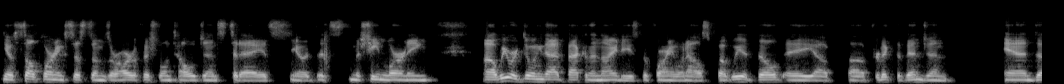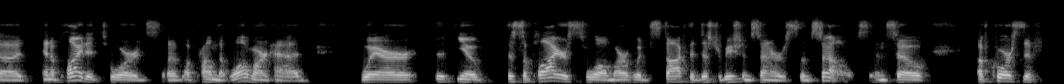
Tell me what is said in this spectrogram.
you know self-learning systems or artificial intelligence. Today, it's you know it's machine learning. Uh, we were doing that back in the 90s before anyone else, but we had built a, a, a predictive engine and uh, and applied it towards a, a, problem that Walmart had, where the, you know the suppliers to Walmart would stock the distribution centers themselves, and so of course if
